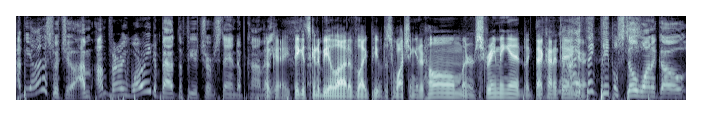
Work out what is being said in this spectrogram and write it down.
I'll be honest with you. I'm I'm very worried about the future of stand-up comedy. Okay. You think it's going to be a lot of like people just watching it at home or streaming it, like that kind of thing? I or- think people still want to go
